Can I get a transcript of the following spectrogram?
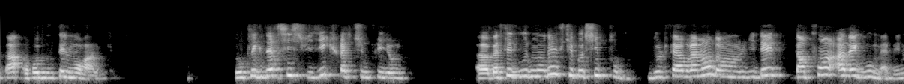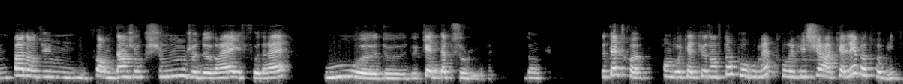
va remonter le moral. Donc l'exercice physique reste une priorité. Euh, bah, c'est de vous demander ce qui est possible pour vous, de le faire vraiment dans l'idée d'un point avec vous-même et non pas dans une forme d'injonction, je devrais, il faudrait, ou euh, de, quête d'absolu. Donc, peut-être prendre quelques instants pour vous-même pour réfléchir à quel est votre rythme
